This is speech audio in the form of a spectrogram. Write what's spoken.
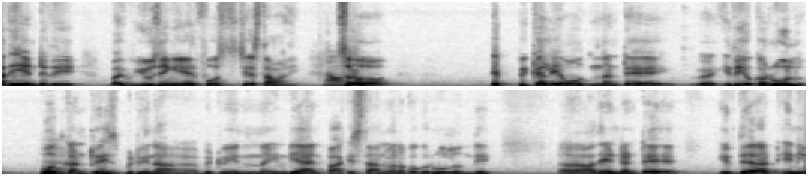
అది ఏంటిది? బై యూజింగ్ ఎయిర్ ఫోర్స్ చేస్తామని. సో టిపికల్ ఏమవుతుందంటే ఇది ఒక rule both countries between between India and Pakistan మనకు ఒక రూల్ ఉంది. Uh, అదేంటంటే if there are any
